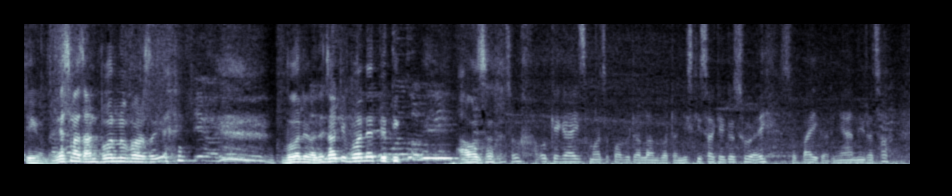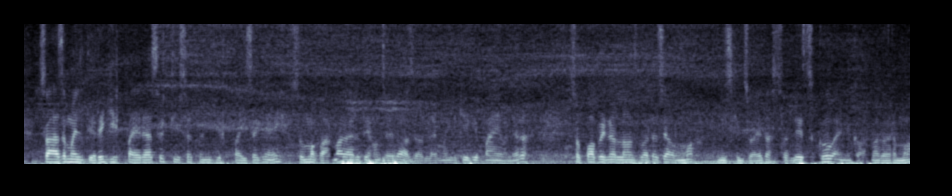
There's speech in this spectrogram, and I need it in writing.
त्यही हुन्छ यसमा झन् बोल्नुपर्छ कि? बोल्यो भने जति बोल्यो त्यति आउँछ। सो ओके गाइस म चाहिँ पवित्र लन्चबाट निस्किसकेको छु है। सो बाइकहरू यहाँनिर छ। सो आज मैले धेरै गिफ्ट पाइरहेको छु। टी सर्ट पनि गिफ्ट पाइसकेँ है। सो म घरमा गएर देखाउँछु है त हजुरहरूलाई। मैले के के पाएँ भनेर। सो पवित्र लन्चबाट चाहिँ अब म निस्किन्छु है त। सो लेट्स गो अनि घरमा गएर म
